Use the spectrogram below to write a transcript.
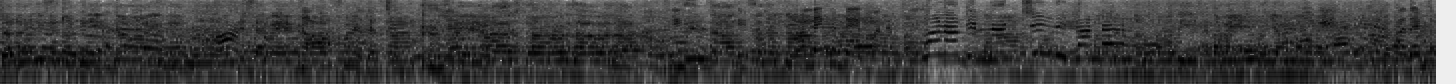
సదోజి సదోజి దీర్ఘమాయు సర్వే మనకి నచ్చింది దండలు. అదంటే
